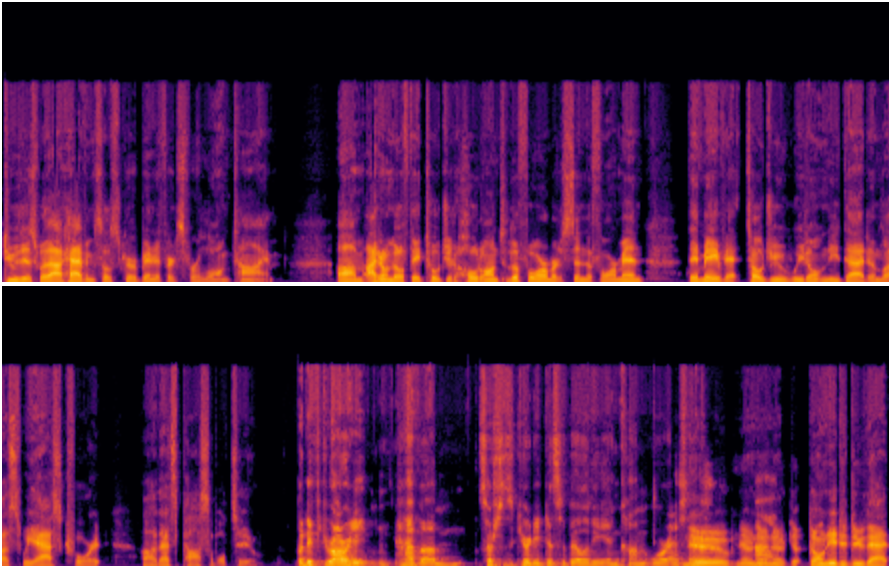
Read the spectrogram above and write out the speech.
do this without having Social Security benefits for a long time. Um, I don't know if they told you to hold on to the form or to send the form in. They may have told you we don't need that unless we ask for it. Uh, that's possible too. But if you already have a um, Social Security disability income or SS, no, no, no, uh, no, don't need to do that.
